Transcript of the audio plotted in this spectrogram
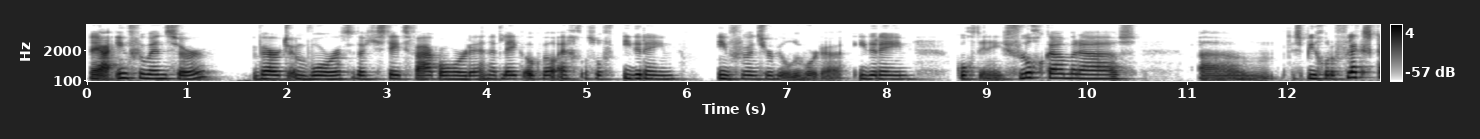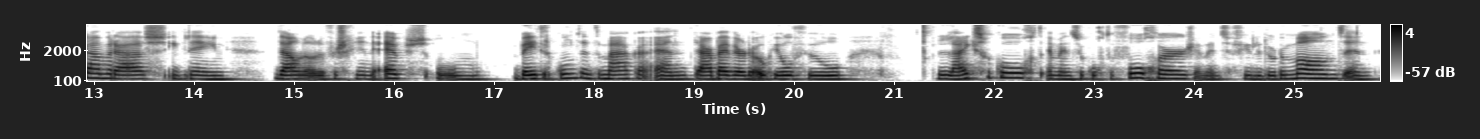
nou ja, influencer werd een woord dat je steeds vaker hoorde. En het leek ook wel echt alsof iedereen influencer wilde worden. Iedereen kocht ineens vlogcamera's, um, spiegelreflexcamera's. Iedereen downloadde verschillende apps om betere content te maken. En daarbij werden ook heel veel likes gekocht. En mensen kochten volgers. En mensen vielen door de mand. En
